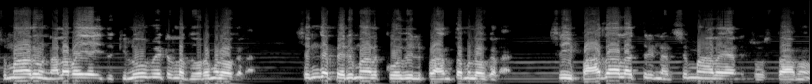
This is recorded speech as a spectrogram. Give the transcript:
సుమారు నలభై ఐదు కిలోమీటర్ల దూరంలో గల సింగ పెరుమాళ్ కోవిల్ ప్రాంతంలో గల శ్రీ పాదాలత్రి నరసింహాలయాన్ని చూస్తాము.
